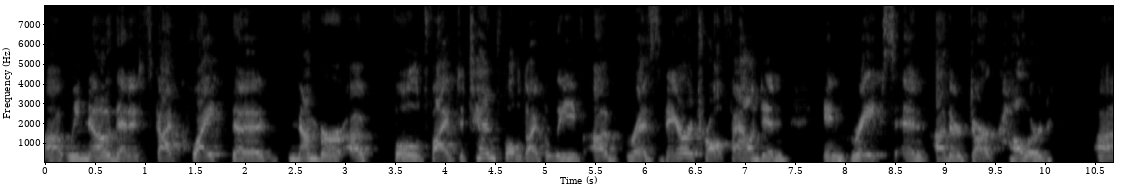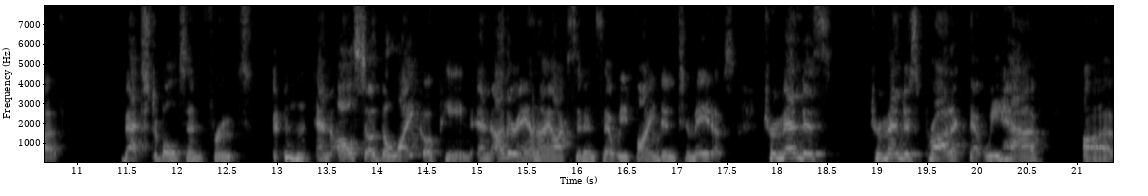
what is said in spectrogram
Uh, we know that it's got quite the number of fold, five to ten fold, I believe, of resveratrol found in in grapes and other dark colored uh, vegetables and fruits, and also the lycopene and other antioxidants that we find in tomatoes. Tremendous, tremendous product that we have uh,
